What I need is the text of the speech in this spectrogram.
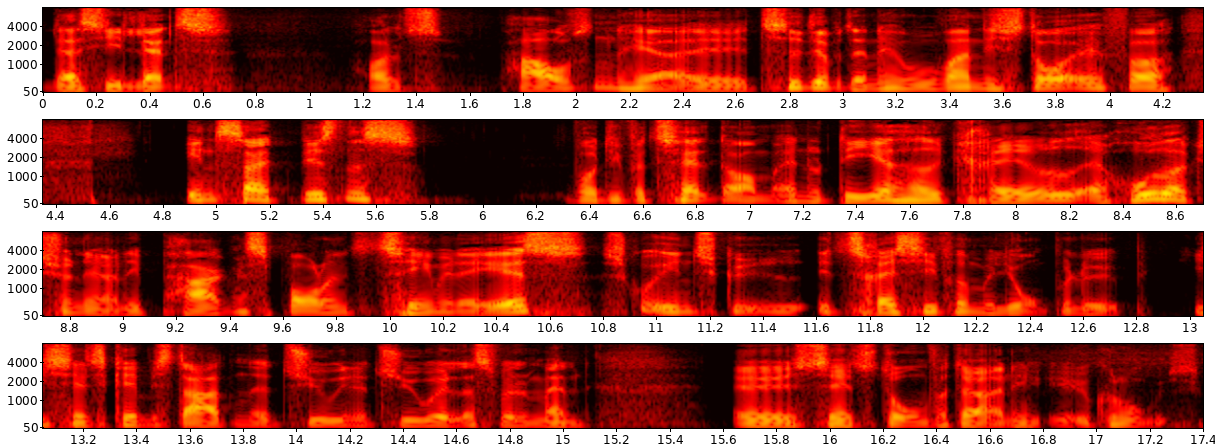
lad os sige, landsholdspausen her øh, tidligere på denne her uge, var en historie for Inside Business, hvor de fortalte om, at Nordea havde krævet, at hovedaktionærerne i Parken Sport Entertainment AS skulle indskyde et 60 millionbeløb i selskabet i starten af 2021, ellers ville man øh, sætte stolen for døren i økonomisk.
